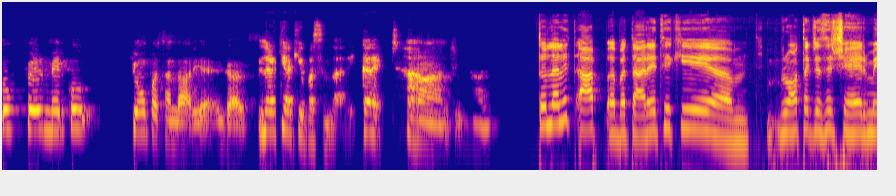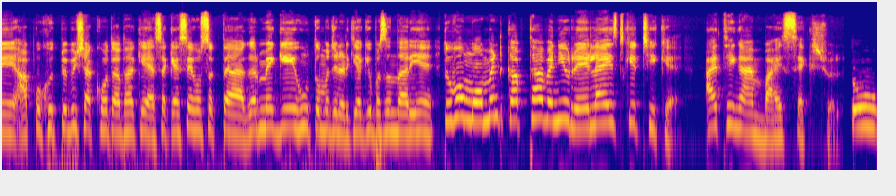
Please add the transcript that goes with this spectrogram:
तो फिर मेरे को क्यों पसंद आ रही है गर्ल्स लड़कियाँ क्यों पसंद आ रही? है करेक्ट हाँ। हाँ जी हाँ जी। तो ललित, आप बता रहे थे कि रोहतक जैसे शहर में आपको खुद पे भी शक होता था कि ऐसा कैसे हो सकता है। अगर मैं गे हूँ तो मुझे लड़कियाँ क्यों पसंद आ रही हैं? तो वो मोमेंट कब था व्हेन यू रियलाइज़ कि ठीक है I think I am bisexual तो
